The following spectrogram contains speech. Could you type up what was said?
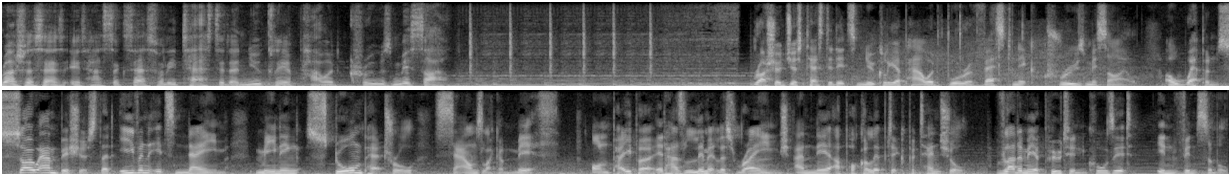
Russia says it has successfully tested a nuclear powered cruise missile. Russia just tested its nuclear powered Burevestnik cruise missile, a weapon so ambitious that even its name, meaning storm petrel, sounds like a myth. On paper, it has limitless range and near apocalyptic potential. Vladimir Putin calls it invincible.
